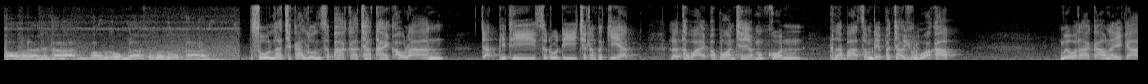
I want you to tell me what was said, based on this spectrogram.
ขอพระราชทานพระบรมราชวโรกาสศูนย์ราชการลุนสภากาชาติไทยเขาล้าน จัดพิธีสดุดีเฉลิมพระเกียรติ และถวายพระพรชัยมงคล พระบาทสมเด็จพระเจ้าอยู่หัวครับ เมื่อเวลา9นาฬิกา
